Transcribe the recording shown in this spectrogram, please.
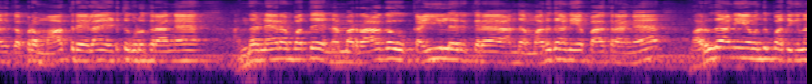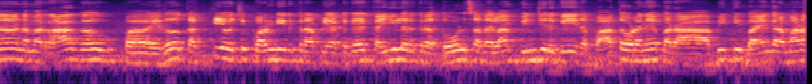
அதுக்கப்புறம் மாத்திரையெல்லாம் எடுத்து கொடுக்குறாங்க. அந்த நேரம் பார்த்து நம்ம ராகவ் கையில் இருக்கிற அந்த மருதாணியை பார்க்குறாங்க. மருதாணியை வந்து பார்த்திங்கன்னா நம்ம ராகவ் இப்போ ஏதோ கத்தியை வச்சு புரண்டி இருக்கிறாப்பிள்ளையாட்டுக்கு கையில் இருக்கிற தோல் சதையெல்லாம் பிஞ்சிருக்கு. இதை பார்த்த உடனே இப்போ அபிக்கு பயங்கரமான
